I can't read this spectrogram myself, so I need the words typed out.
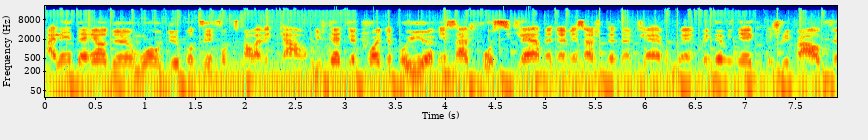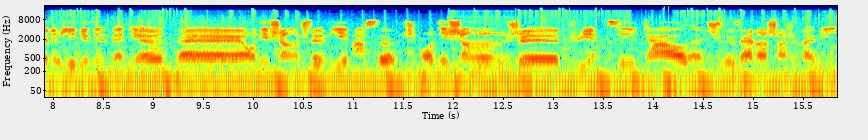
à l'intérieur d'un mois ou deux pour dire, faut que tu parles avec Carl. Et peut-être que toi, tu n'as pas eu un message aussi clair, mais un message peut-être clair ou bien. Fait que Dominique, je lui parle février 2021. Euh, on échange, février, mars, là, on échange, euh, puis elle me dit, Carl, je veux vraiment changer ma vie.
